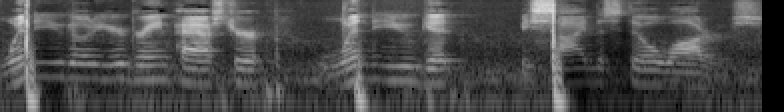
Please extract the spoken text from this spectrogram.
When do you go to your green pasture? When do you get beside the still waters?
